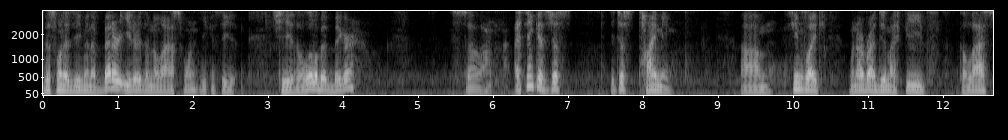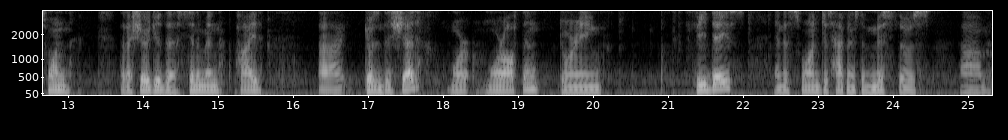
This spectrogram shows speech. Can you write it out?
this one is even a better eater than the last one. You can see she is a little bit bigger. So I think it's just, it's just timing. Um, seems like whenever I do my feeds, the last one that I showed you, the cinnamon pied, uh, goes into shed more more often during feed days, and this one just happens to miss those um,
